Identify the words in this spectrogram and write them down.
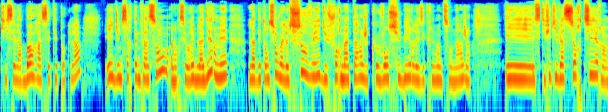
qui s'élaborent à cette époque-là. Et d'une certaine façon, alors c'est horrible à dire, mais la détention va le sauver du formatage que vont subir les écrivains de son âge. Et ce qui fait qu'il va sortir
